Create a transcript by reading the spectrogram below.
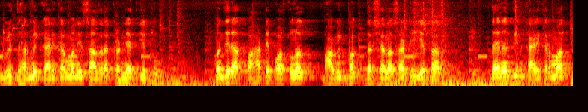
विविध धार्मिक कार्यक्रमांनी साजरा करण्यात येतो. मंदिरात पहाटेपासूनच भाविक भक्त दर्शनासाठी येतात. दैनंदिन कार्यक्रमात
